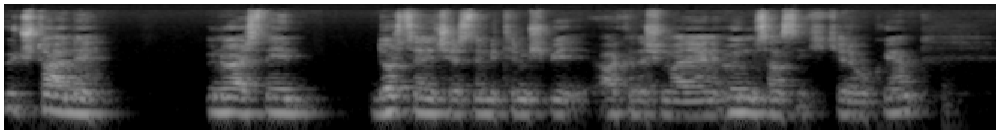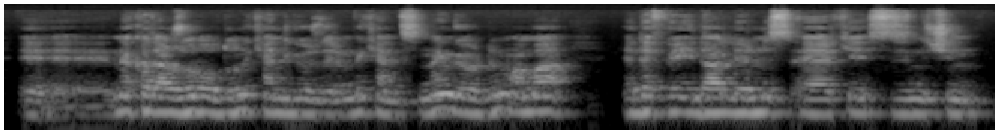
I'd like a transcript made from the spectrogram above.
3 tane üniversiteyi 4 sene içerisinde bitirmiş bir arkadaşım var. Yani ön lisansı iki kere okuyan. E, ne kadar zor olduğunu kendi gözlerimde kendisinden gördüm. Ama hedef ve idealleriniz eğer ki sizin için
